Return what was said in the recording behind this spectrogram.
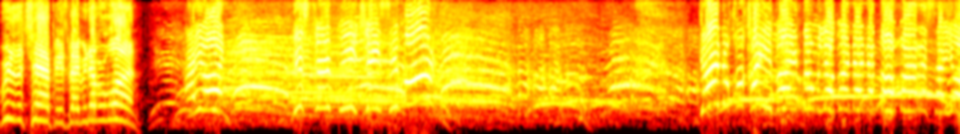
We're the champions, baby. Number one. Ayun, Mr. BJ si Mark! Gaano kakaiba itong labanan na to para sa'yo?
